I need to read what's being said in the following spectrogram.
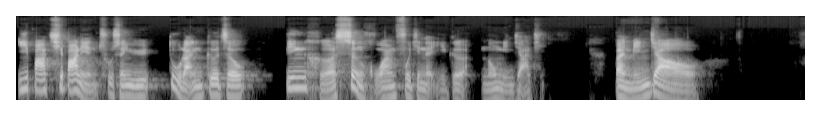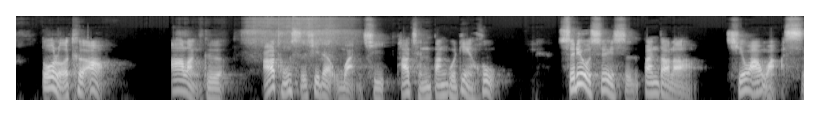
一八七八年出生于杜兰戈州滨河圣湖湾附近的一个农民家庭。本名叫多罗特奥·阿朗戈。儿童时期的晚期，他曾当过佃户。十六岁时搬到了奇瓦瓦市，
